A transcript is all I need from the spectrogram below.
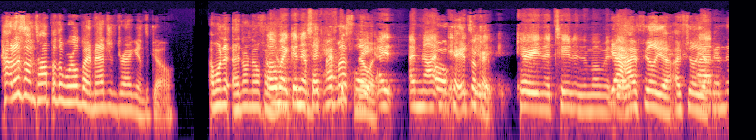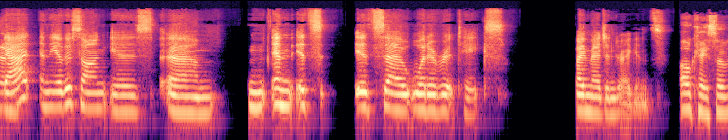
How does "On Top of the World" by Imagine Dragons go? I want to. I don't know if I. oh my it. goodness, I- I'd I have to must know play. it. I, I'm not. Oh, okay, it's okay. Carrying the tune in the moment. Yeah, there. I feel you. I feel you. Um, and then, that and the other song is um and it's it's uh whatever it takes by Imagine Dragons. okay, so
